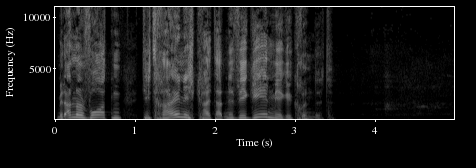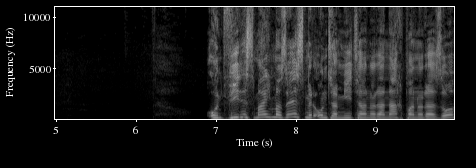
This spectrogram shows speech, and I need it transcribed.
Mit anderen Worten, die Dreinigkeit hat eine WG in mir gegründet. Und wie das manchmal so ist mit Untermietern oder Nachbarn oder so,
